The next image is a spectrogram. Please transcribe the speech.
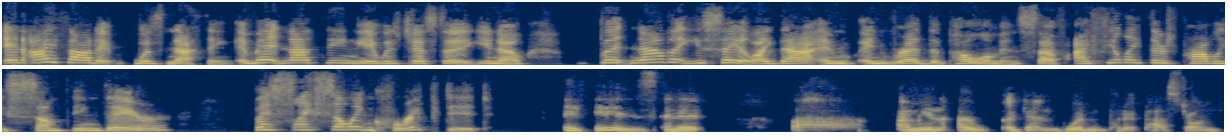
And I thought it was nothing. It meant nothing. It was just a, you know. But now that you say it like that and and read the poem and stuff, I feel like there's probably something there, but it's like so encrypted. It is, and it. I mean, I again wouldn't put it past John.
